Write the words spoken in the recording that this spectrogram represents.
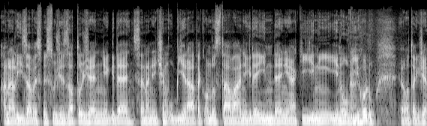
analýza ve smyslu, že za to, že někde se na něčem ubírá, tak on dostává někde jinde nějaký jiný, jinou hmm. Výhodu. Jo, takže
